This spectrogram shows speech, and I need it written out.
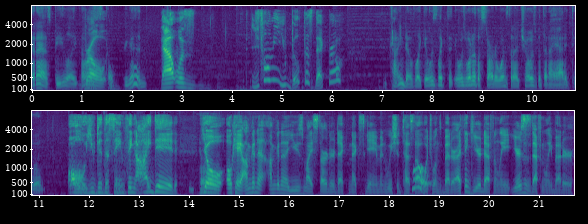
That ass be like, that Bro. was, that's pretty good. That was. You told me you built this deck, bro? Kind of like it was like the, it was one of the starter ones that I chose, but then I added to it. Oh, you did the same thing I did. Duh. Yo, okay, I'm gonna I'm gonna use my starter deck next game, and we should test out which one's better. I think you're definitely yours is definitely better.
